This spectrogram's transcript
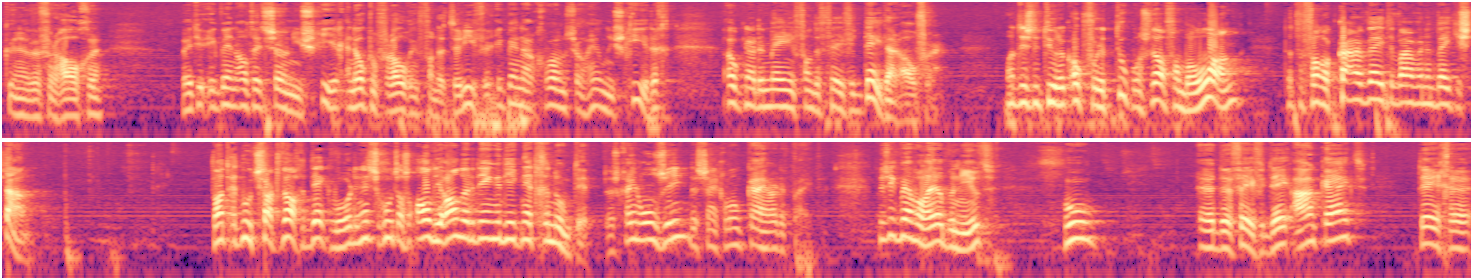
kunnen we verhogen... Weet u, ik ben altijd zo nieuwsgierig. En ook nog verhoging van de tarieven. Ik ben nou gewoon zo heel nieuwsgierig. Ook naar de mening van de VVD daarover. Want het is natuurlijk ook voor de toekomst wel van belang... dat we van elkaar weten waar we een beetje staan. Want het moet straks wel gedekt worden. Net zo goed als al die andere dingen die ik net genoemd heb. Dat is geen onzin. Dat zijn gewoon keiharde feiten. Dus ik ben wel heel benieuwd... hoe uh, de VVD aankijkt tegen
